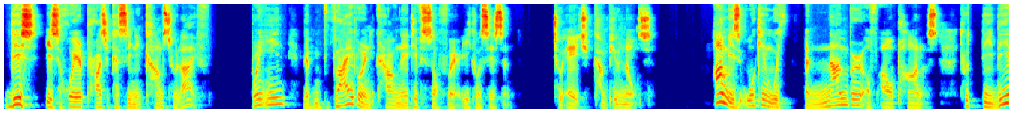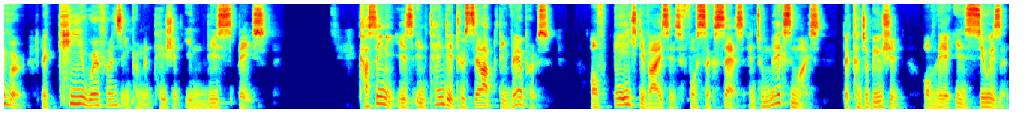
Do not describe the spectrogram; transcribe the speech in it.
This is where Project Cassini comes to life, bringing the vibrant cloud-native software ecosystem to edge compute nodes. ARM is working with a number of our partners to deliver the key reference implementation in this space. Cassini is intended to set up developers of edge devices for success and to maximize the contribution of their enthusiasm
